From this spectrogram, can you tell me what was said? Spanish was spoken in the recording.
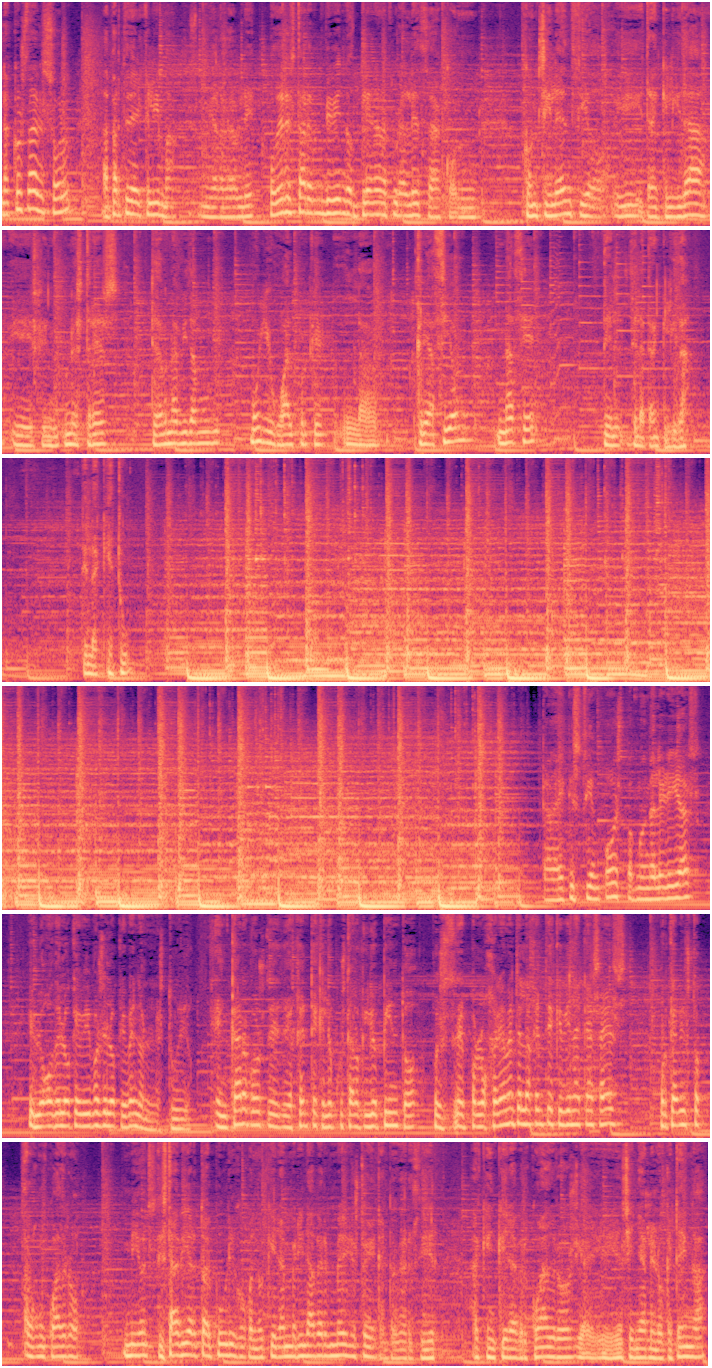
La Costa del Sol, aparte del clima, es muy agradable. Poder estar viviendo en plena naturaleza, con, con silencio y tranquilidad y sin un estrés, te da una vida muy, igual porque la creación nace de, de la tranquilidad, de la quietud. cada X tiempo expongo en galerías y luego de lo que vivo es de lo que vendo en el estudio. Encargos de, de gente que le gusta lo que yo pinto, pues eh, por lo generalmente la gente que viene a casa es porque ha visto algún cuadro mío está abierto al público cuando quieran venir a verme, yo estoy encantado de recibir a quien quiera ver cuadros y, y enseñarle lo que tenga.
